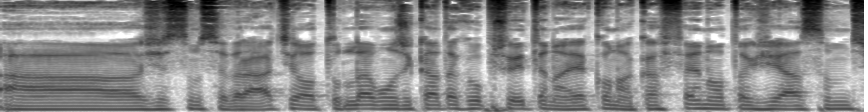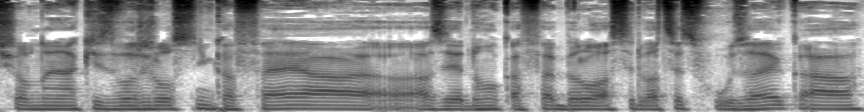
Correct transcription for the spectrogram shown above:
a že jsem se vrátil a tohle on říká, tak ho přijďte na, jako na kafe, no takže já jsem šel na nějaký zdvořilostní kafe a, a z jednoho kafe bylo asi 20 schůzek a,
